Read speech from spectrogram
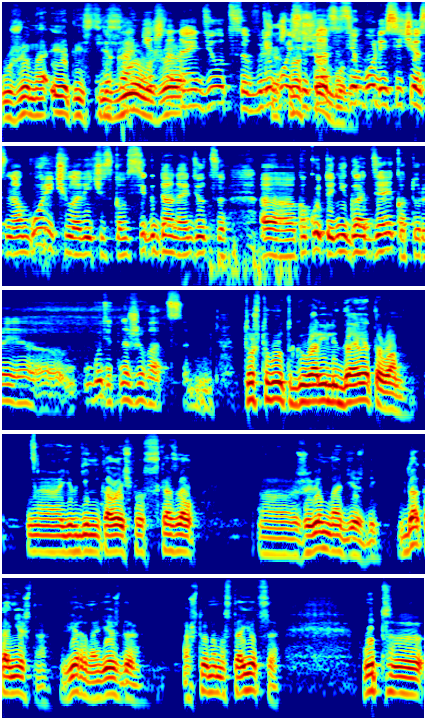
уже на этой Да, стезе, конечно, уже... найдется в Сейчас любой всем ситуации, тем более сейчас на горе человеческом всегда найдется э, какой-то негодяй, который э, будет наживаться. То, что вы вот говорили до этого, э, Евгений Николаевич просто сказал, э, живем надеждой. Да, конечно, вера, надежда. А что нам остается? Вот э,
